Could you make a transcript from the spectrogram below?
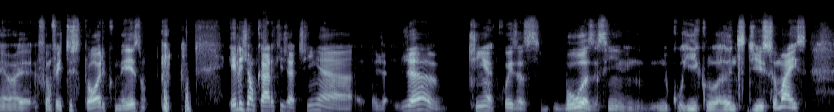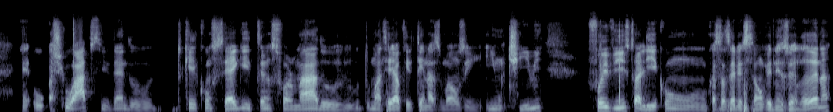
É, foi um feito histórico mesmo. Ele já é um cara que já tinha já, já tinha coisas boas assim no currículo antes disso, mas é, o, acho que o ápice né, do, do que ele consegue transformar do, do material que ele tem nas mãos em, em um time foi visto ali com, com essa seleção venezuelana.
